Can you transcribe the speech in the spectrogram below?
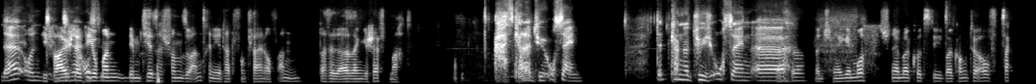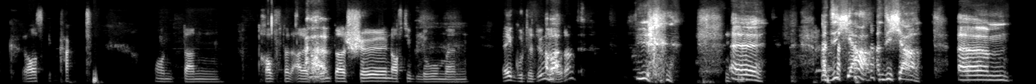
Ne? Und Die Frage stellt sich, ob man dem Tier das schon so antrainiert hat von klein auf an, dass er da sein Geschäft macht. Ah, das kann natürlich auch sein. Das kann natürlich auch sein. Äh, Weißt du, Wenn es schnell gehen muss, schnell mal kurz die Balkontür auf, zack, rausgekackt. Und dann tropft das alles Aber- runter, schön auf die Blumen. Ey, gute Dünger, Aber- oder? äh, an sich ja, an sich ja. Ähm,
